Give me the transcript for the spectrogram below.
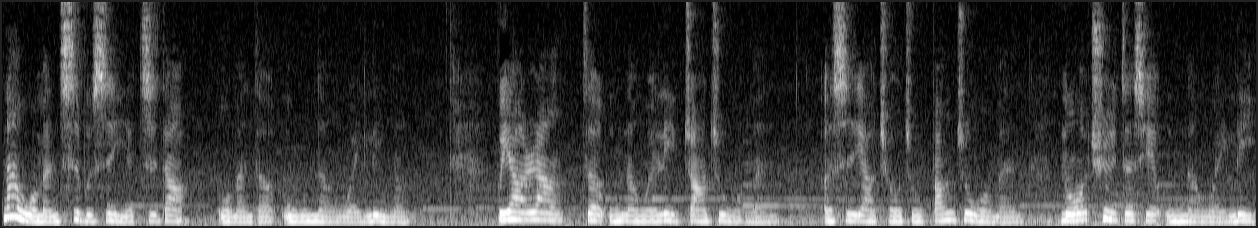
那我们是不是也知道我们的无能为力呢？不要让这无能为力抓住我们，而是要求主帮助我们挪去这些无能为力，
